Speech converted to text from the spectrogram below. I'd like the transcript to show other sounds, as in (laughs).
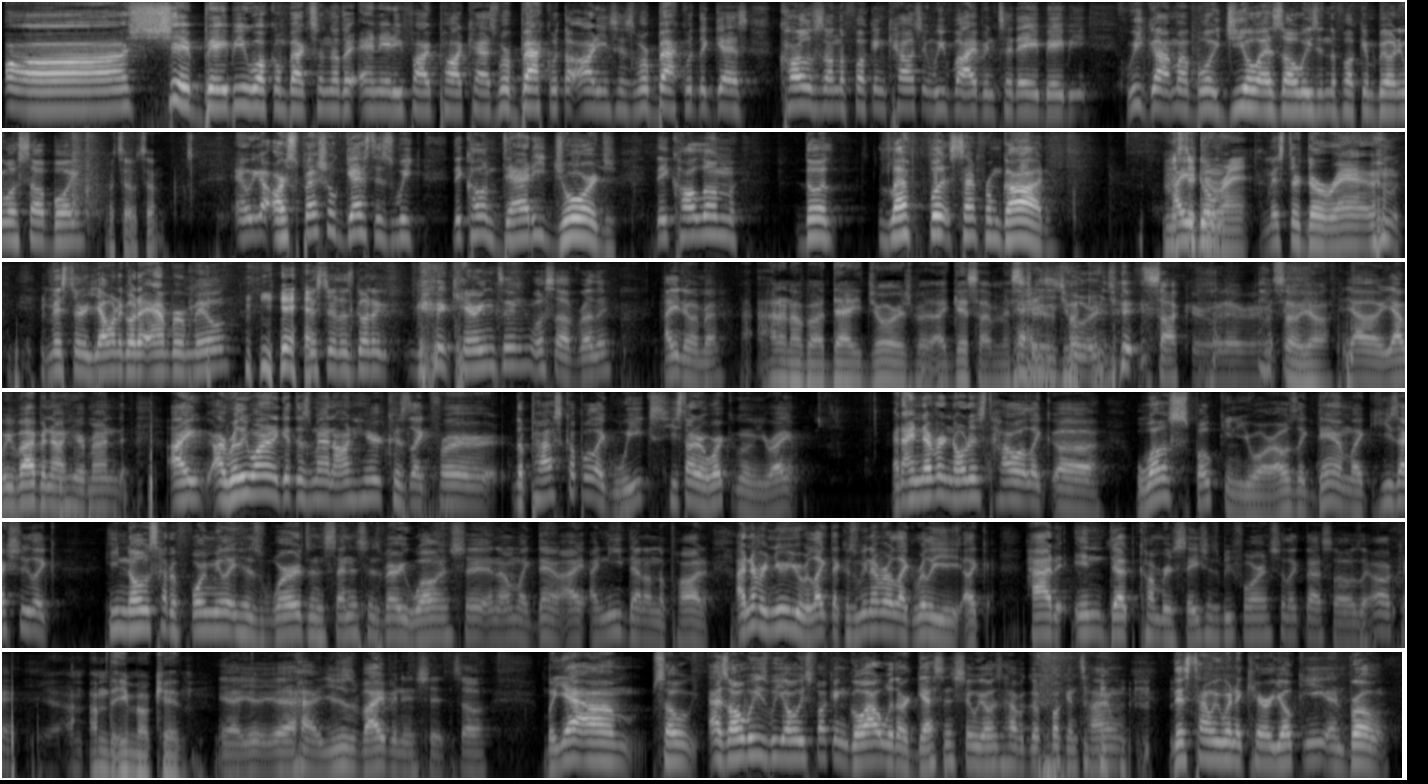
Aw, shit, baby. Welcome back to another N85 podcast. We're back with the audiences. We're back with the guests. Carlos is on the fucking couch and we vibing today, baby. We got my boy Gio, as always, in the fucking building. What's up, boy? What's up? What's up? And we got our special guest this week. They call him Daddy George. They call him the left foot sent from God. How you Mr. doing? Durant. Mr. Durant. (laughs) Mr. Y'all want to go to Amber Mill? (laughs) yeah. Mr. Let's go to (laughs) Carrington. What's up, brother? How you doing, bro? I I don't know about Daddy George, but I guess I'm Mr. Daddy George. (laughs) soccer, whatever. What's up, y'all? (laughs) Yo, yeah, we vibing out here, man. I, I really wanted to get this man on here because like for the past couple like weeks, he started working with me, right? And I never noticed how like uh well spoken you are. I was like, damn, like he's actually like he knows how to formulate his words and sentences very well and shit. And I'm like, damn, I, I need that on the pod. I never knew you were like that because we never like really like had in depth conversations before and shit like that. So I was like, oh, okay. Yeah, I'm, I'm the emo kid. Yeah, you're, yeah, (laughs) you're just vibing and shit. So, but yeah, um, so as always, we always fucking go out with our guests and shit. We always have a good fucking time. (laughs) this time we went to karaoke, and bro,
